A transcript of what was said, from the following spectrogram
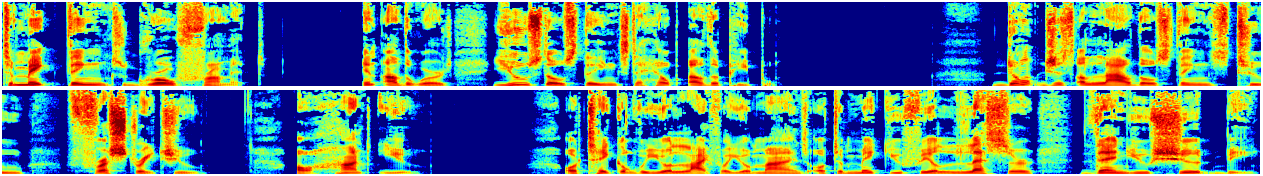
to make things grow from it. In other words, use those things to help other people. Don't just allow those things to frustrate you or haunt you or take over your life or your minds or to make you feel lesser than you should be.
